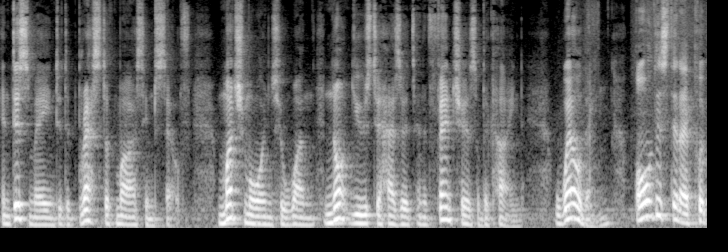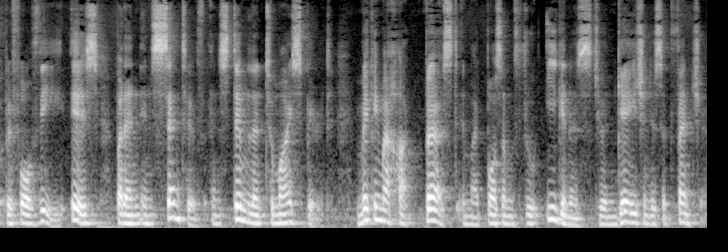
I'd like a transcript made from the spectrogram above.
and dismay into the breast of Mars himself, much more into one not used to hazards and adventures of the kind. Well then, all this that I put before thee is but an incentive and stimulant to my spirit, making my heart burst in my bosom through eagerness to engage in this adventure,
